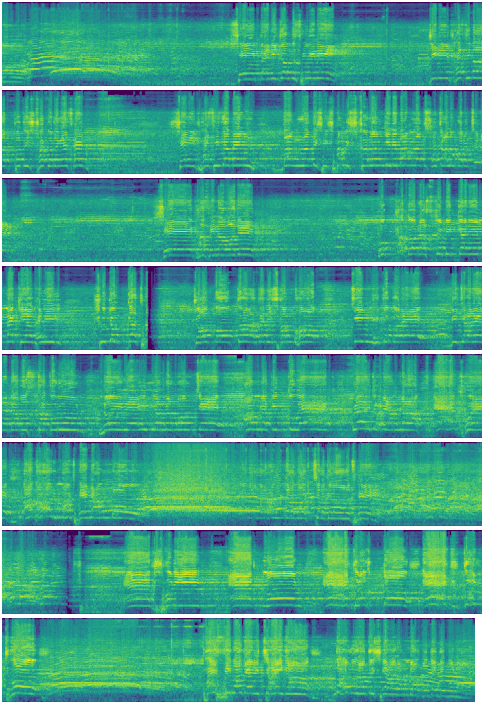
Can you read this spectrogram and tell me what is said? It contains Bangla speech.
একমত সেই প্যারিজম মুসলিনি যিনি ফ্যাসিবাদ প্রতিষ্ঠা করে গেছেন সেই ফ্যাসিজমের বাংলাদেশি সংস্করণ যিনি বাংলাদেশে চালু করেছিলেন শেখ হাসিনা ওয়াজেদ কুখ্যাত রাষ্ট্রবিজ্ঞানী ম্যাকিয়াভেলির সুযোগ্যা যত তাড়াতাড়ি সম্ভব নইলে এই যে আমরা মঞ্চে আমরা কিন্তু এক। প্রয়োজনে আমরা এক হয়ে আবার মাঠে নামবো। জায়গা বাংলাদেশে আর আমরা হতে দেব না।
